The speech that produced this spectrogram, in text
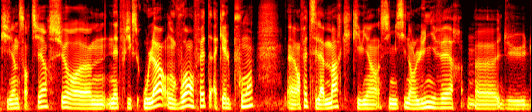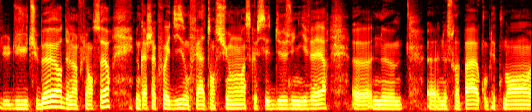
qui vient de sortir sur Netflix. Où là, on voit en fait à quel point en fait, c'est la marque qui vient s'immiscer dans l'univers mm. euh, du, du, youtubeur, de l'influenceur. Donc à chaque fois, ils disent on fait attention à ce que ces deux univers euh, ne, ne soient pas complètement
